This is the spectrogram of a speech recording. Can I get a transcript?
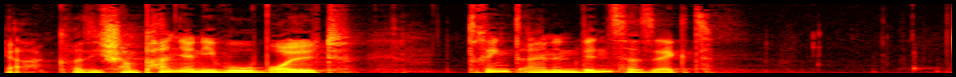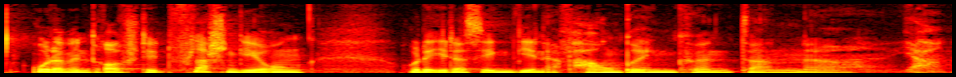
ja quasi Champagnerniveau wollt. Trinkt einen Winzersekt. Oder wenn drauf steht Flaschengärung oder ihr das irgendwie in Erfahrung bringen könnt, dann äh, ja,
